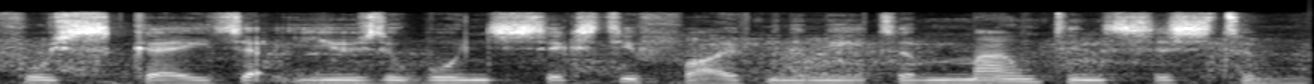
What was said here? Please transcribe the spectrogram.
for skates that use the 165mm mounting system.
